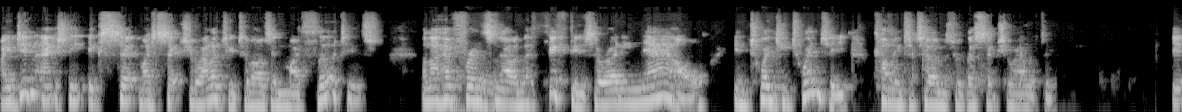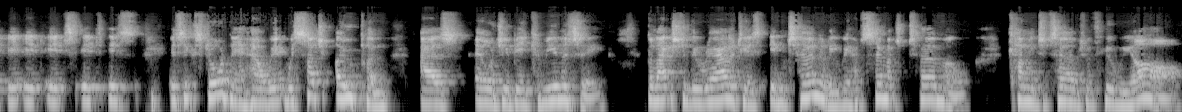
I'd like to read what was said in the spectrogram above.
I didn't actually accept my sexuality till I was in my 30s. And I have friends hmm. now in their 50s who are only now in 2020 coming to terms with their sexuality. It, it, it's, it, it's, it's extraordinary how we're, we're such open as LGBT community, but actually the reality is internally we have so much turmoil coming to terms with who we are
